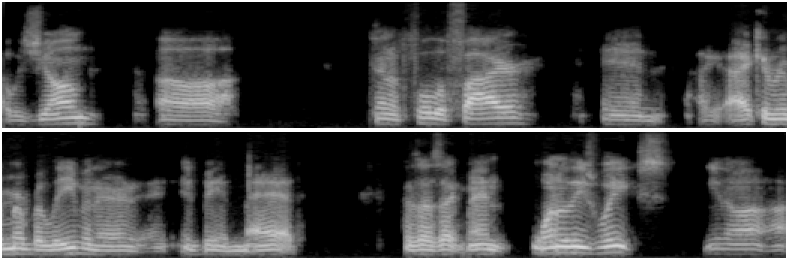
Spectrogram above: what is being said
I was young, uh, kind of full of fire, and I, I can remember leaving there and, and being mad because I was like, man, one of these weeks, you know, I,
